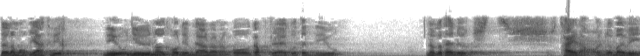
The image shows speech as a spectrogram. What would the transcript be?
đó là một giả thuyết. Nếu như nỗi khổ niềm đau đó nó có gốc rễ của tình yêu, nó có thể được thay đổi. Là bởi vì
